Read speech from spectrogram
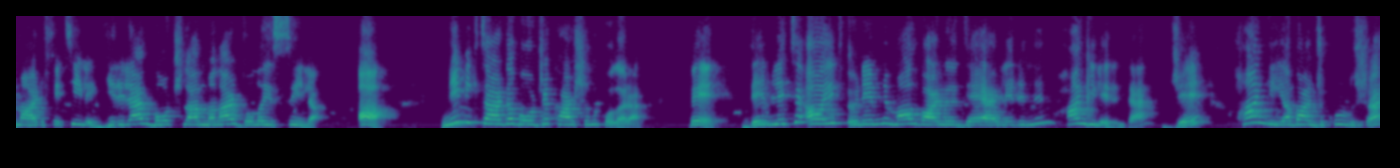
marifetiyle girilen borçlanmalar dolayısıyla A. Ne miktarda borca karşılık olarak B. Devlete ait önemli mal varlığı değerlerinin hangilerinden C. Hangi yabancı kuruluşa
